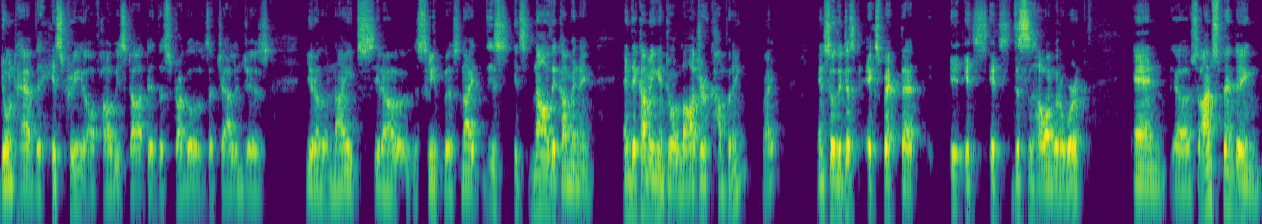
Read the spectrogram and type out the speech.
don't have the history of how we started, the struggles, the challenges, you know, the nights, you know, the sleepless night. It's, it's now they're coming in and they're coming into a larger company, right? And so they just expect that it, it's it's this is how I'm going to work, and uh, so I'm spending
